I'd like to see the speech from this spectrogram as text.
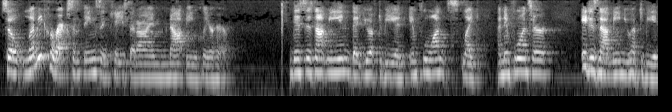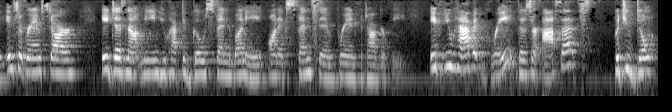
So let me correct some things in case that I'm not being clear here. This does not mean that you have to be an influence, like an influencer. It does not mean you have to be an Instagram star it does not mean you have to go spend money on expensive brand photography. If you have it, great. Those are assets, but you don't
